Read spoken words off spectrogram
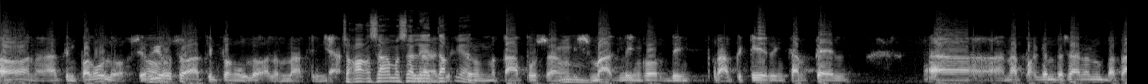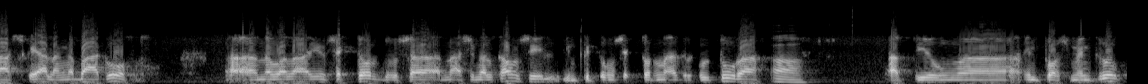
Oo, ng ating Pangulo. Seryoso ating Pangulo, alam natin yan. Tsaka kasama sa LEDAC yan. nung matapos ang smuggling, hoarding, profiteering, cartel. Ah, napakaganda sana ng batas, kaya lang nabago. Ah, nawala yung sektor do sa National Council, yung pitong sektor na agrikultura Oo. At yung ah, enforcement group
